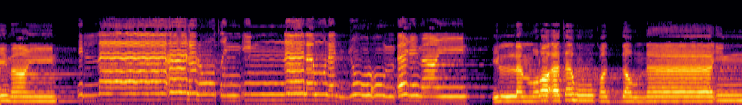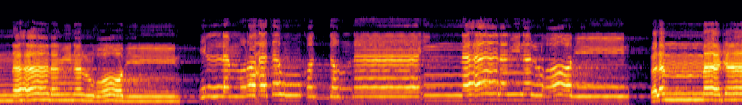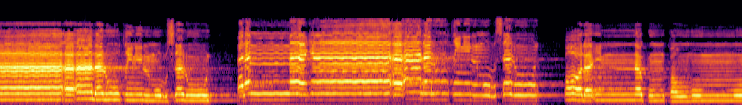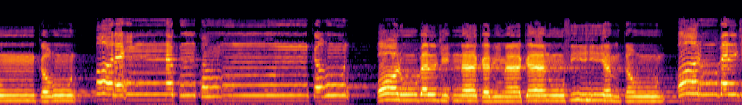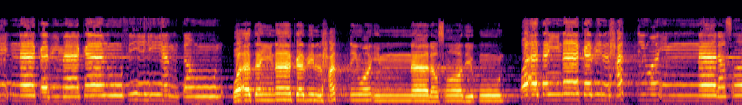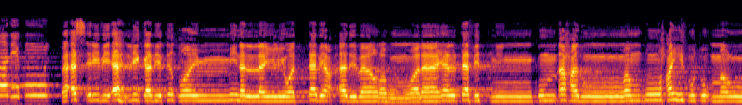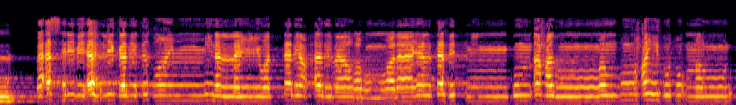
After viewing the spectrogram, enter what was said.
أجمعين. إلا آل لوط إنا لمنجوهم أجمعين. إلا امرأته قدرنا إنها لمن الغابرين. فلما جاء آل لوط المرسلون. فلما جاء آل لوط المرسلون. قال إنكم قوم منكرون. قالوا بل جئناك بما كانوا فيه يمترون. قالوا بل جئناك بما كانوا فيه يمترون. وأتيناك بالحق وإنا لصادقون. وأتيناك بالحق وإنا لصادقون. فأسر بأهلك بقطع من الليل واتبع أدبارهم ولا يلتفت منكم أحد وامضوا حيث تؤمرون. فأسر بأهلك بقطع من الليل واتبع أدبارهم ولا يلتفت منكم أحد وامضوا حيث تؤمرون.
